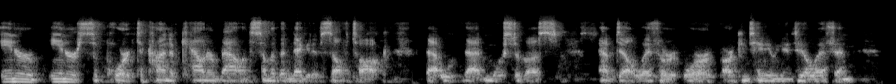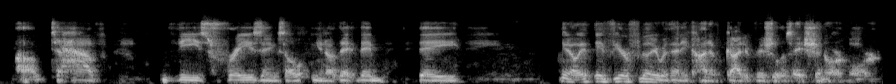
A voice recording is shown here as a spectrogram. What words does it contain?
inner inner support to kind of counterbalance some of the negative self talk that that most of us have dealt with or or are continuing to deal with, and um, to have these phrasings, you know, they they they you know, if, if you're familiar with any kind of guided visualization or, or,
